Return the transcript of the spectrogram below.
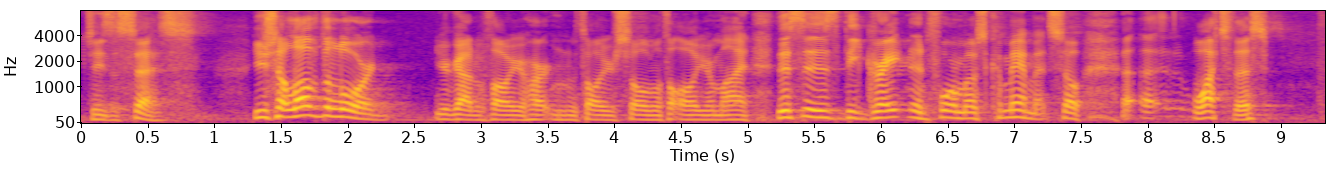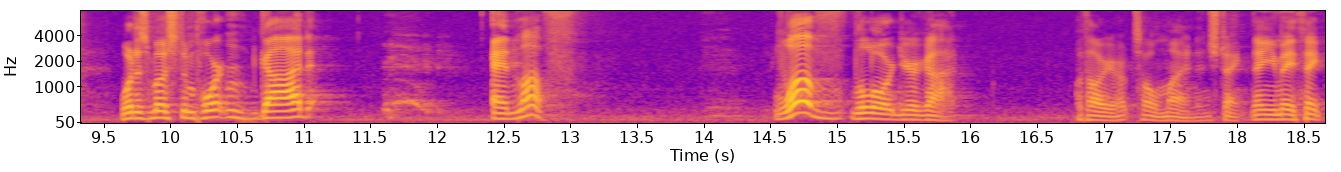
Jesus says. You shall love the Lord your God with all your heart and with all your soul and with all your mind. This is the great and foremost commandment. So, uh, uh watch this. What is most important? God and love. Love the Lord your God with all your heart, soul, mind, and strength. Now, you may think,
